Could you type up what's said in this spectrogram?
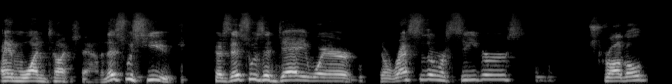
and one touchdown. And this was huge because this was a day where the rest of the receivers struggled.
